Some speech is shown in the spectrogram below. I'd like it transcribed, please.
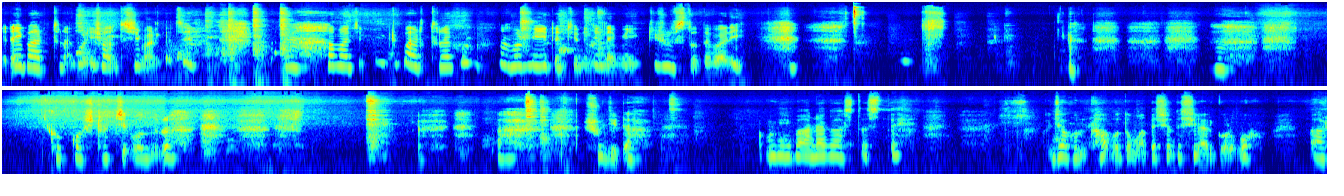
এটাই প্রার্থনা করি সন্তোষী মার কাছে। আমার জন্য একটু প্রার্থনা করো, আমার মেয়েটার জন্য যেন আমি একটু সুস্থ হতে পারি। খুব কষ্ট হচ্ছে, বন্ধুরা। সুজিটা, আমি বানাবো আস্তে আস্তে যখন খাব তোমাদের সাথে শেয়ার করব। আর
